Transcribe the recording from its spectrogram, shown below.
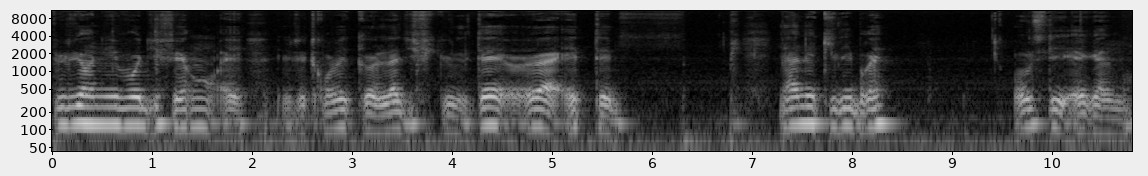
plusieurs niveaux différents et j'ai trouvé que la difficulté euh, a été bien équilibrée aussi également.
